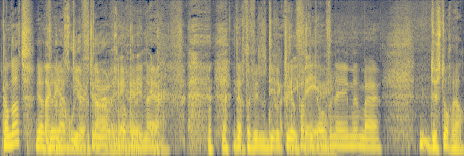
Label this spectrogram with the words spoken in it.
Kan dat? Ja, Lijkt me een goede vertaling. Oké, okay, nou ja. ik dacht dat wil de directeur vast niet overnemen, maar dus toch wel.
